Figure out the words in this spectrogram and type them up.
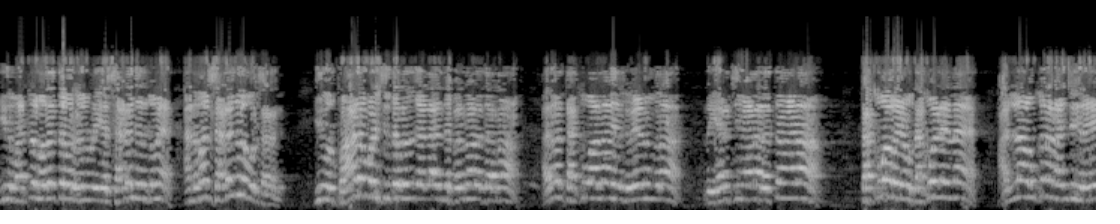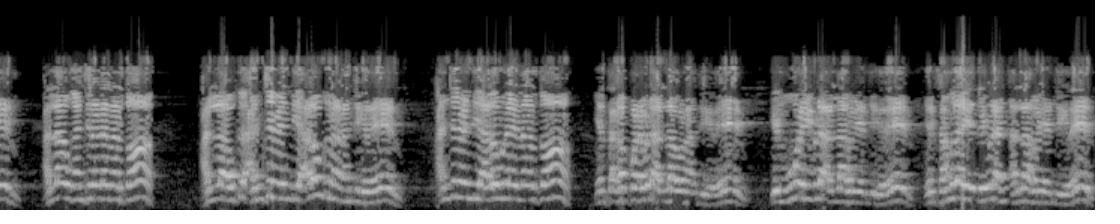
இது மற்ற மதத்தவர்களுடைய சடங்கு இருக்குமே அந்த மாதிரி சடங்குல ஒரு சடங்கு. இது ஒரு பாடம் படிச்சு தர்றதுக்கு அல்ல இந்த பெருநாளை தர்றான். அதனால தக்குவாதான் எனக்கு வேணுங்கிறான். இந்த இறைச்சி வேணாம் ரத்தம் வேணாம். தக்குவா வேணும். தக்குவா என்ன? அல்லாவுக்கு நான் அஞ்சுகிறேன். அல்லாவுக்கு அஞ்சுறேன் அர்த்தம்? அல்லாவுக்கு அஞ்ச வேண்டிய அளவுக்கு நான் அஞ்சுகிறேன். அஞ்ச வேண்டிய அளவுல என்ன அர்த்தம்? என் தகப்பனை விட அல்லாவை நான் அஞ்சுகிறேன். என் ஊரை விட அல்லாஹவை அஞ்சுகிறேன். என் சமுதாயத்தை விட அல்லாஹவை அஞ்சுகிறேன்.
